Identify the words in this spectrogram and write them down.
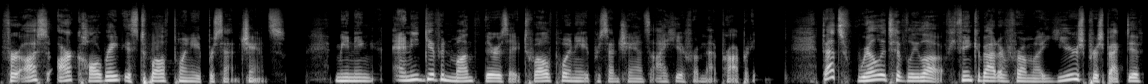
For us, our call rate is 12.8% chance, meaning any given month, there is a 12.8% chance I hear from that property. That's relatively low. If you think about it from a year's perspective,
